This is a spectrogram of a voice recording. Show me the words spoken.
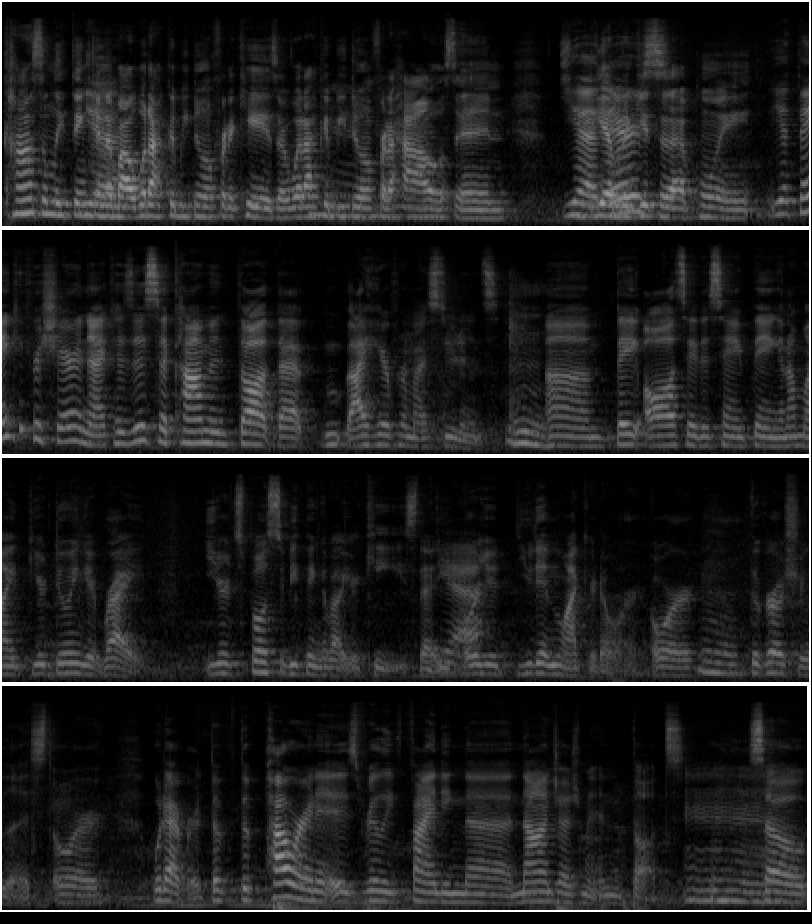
constantly thinking Yeah. about what I could be doing for the kids or what I could be doing for the house and Yeah, be able to get to that point. Yeah, thank you for sharing that because it's a common thought that I hear from my students. Mm. Um, they all say the same thing, and I'm like, you're doing it right. You're supposed to be thinking about your keys that, you, or you, you didn't lock your door, or Mm. the grocery list, or whatever. The the power in it is really finding the non-judgment in the thoughts. Mm-hmm. So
